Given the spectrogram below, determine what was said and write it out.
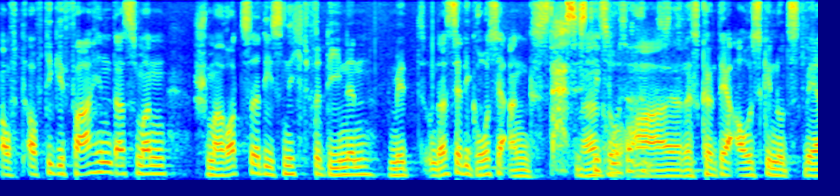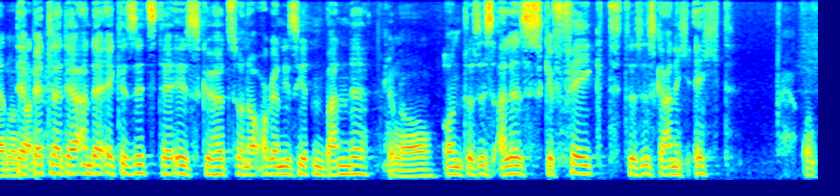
Auf, auf die Gefahr hin, dass man Schmarotzer, die es nicht verdienen, mit. Und das ist ja die große Angst. Das ist die also, große Angst. Ah, das könnte ja ausgenutzt werden. der Bettler, der an der Ecke sitzt, der ist, gehört zu einer organisierten Bande. Genau. Und das ist alles gefaked, das ist gar nicht echt. Und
